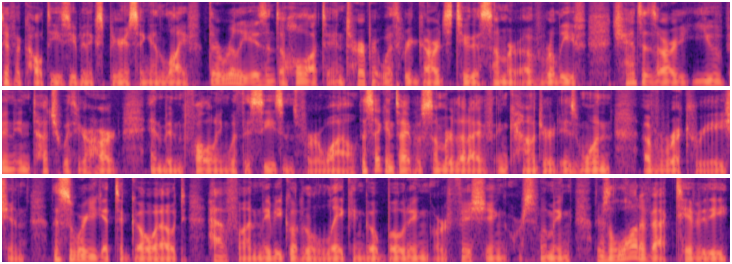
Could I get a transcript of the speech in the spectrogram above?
difficulties you've been experiencing in life. There really isn't a whole lot to interpret with regards to the summer of relief. Chances are you've been in touch with your heart and been following with the seasons for a while. The second type of summer that I've encountered is one of recreation. This is where you get to go out, have fun, maybe go to the lake and go boating or fishing or swimming. There's a lot of activity,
